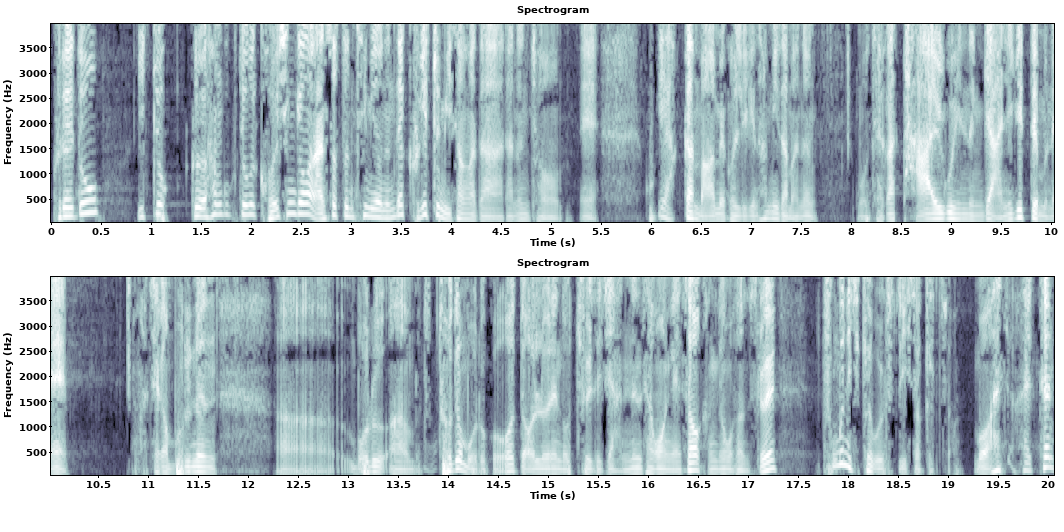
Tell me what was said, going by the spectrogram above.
그래도 이쪽 그 한국 쪽을 거의 신경을 안 썼던 팀이었는데 그게 좀 이상하다라는 점, 예, 그게 약간 마음에 걸리긴 합니다만은 뭐 제가 다 알고 있는 게 아니기 때문에 제가 모르는 어 모르 어, 저도 모르고 또 언론에 노출되지 않는 상황에서 강정호 선수를 충분히 지켜볼 수도 있었겠죠. 뭐 하, 하여튼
